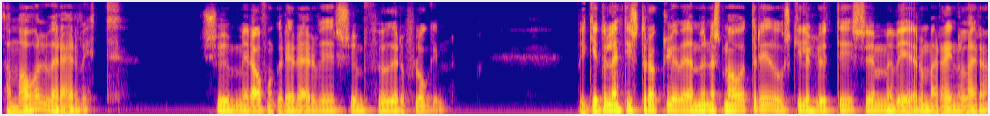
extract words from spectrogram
Það má alveg vera erfitt. Sumir áfangar eru erfiðir sum fög eru flókin. Við getum lengt í strögglu við að munna smáatrið og skilja hluti sem við erum að reyna að læra.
